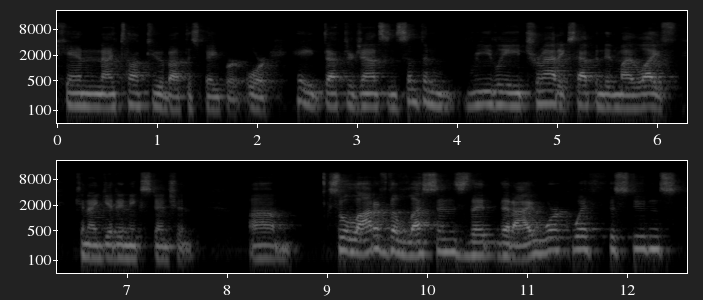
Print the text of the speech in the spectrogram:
can I talk to you about this paper? Or, hey, Dr. Johnson, something really traumatic's happened in my life. Can I get an extension? Um, so a lot of the lessons that that I work with the students,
